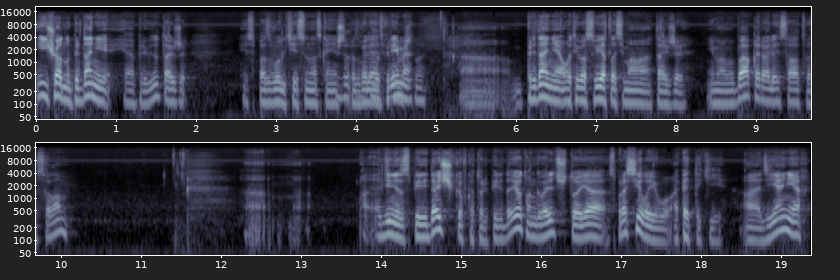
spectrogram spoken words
И еще одно предание я приведу также, если позволите, если у нас, конечно, да, позволяет да, время. Конечно. А, предание от его светлости имама, также имама Бакир, алейхиссалату вассалам. А, один из передатчиков, который передает, он говорит, что я спросила его, опять-таки, о деяниях,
